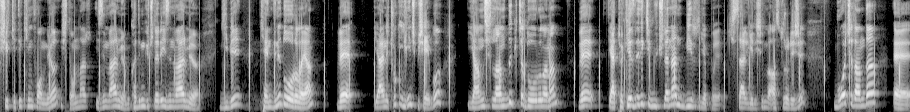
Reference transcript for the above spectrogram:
şirketi kim fonluyor? İşte onlar izin vermiyor. Bu kadim güçlere izin vermiyor gibi kendini doğrulayan ve yani çok ilginç bir şey bu. Yanlışlandıkça doğrulanan ve yani tökezledikçe güçlenen bir yapı kişisel gelişim ve astroloji. Bu açıdan da e,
